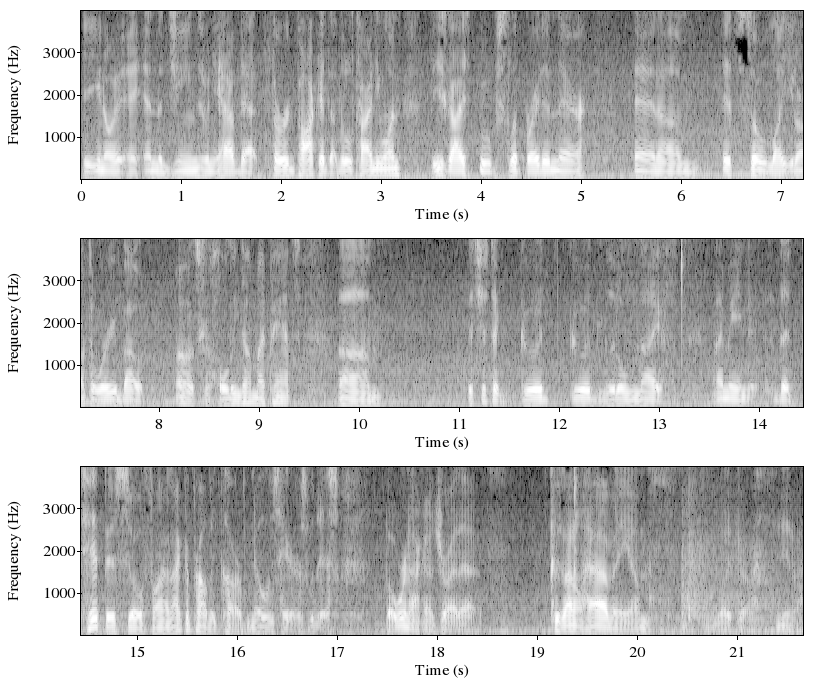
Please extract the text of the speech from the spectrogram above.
you know, and the jeans when you have that third pocket, that little tiny one, these guys boop slip right in there. and um, it's so light you don't have to worry about oh it's holding down my pants. Um, it's just a good good little knife. I mean the tip is so fine. I could probably carve nose hairs with this, but we're not going to try that because I don't have any. I'm like a you know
